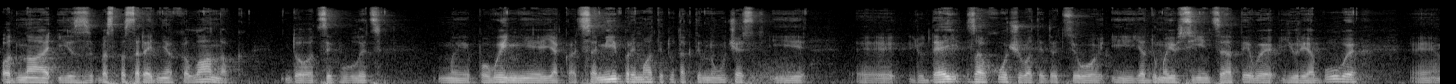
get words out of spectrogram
одна із безпосередніх ланок до цих вулиць Ми повинні якось самі приймати тут активну участь і е, людей заохочувати до цього. І я думаю, всі ініціативи Юрія Буви, е,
